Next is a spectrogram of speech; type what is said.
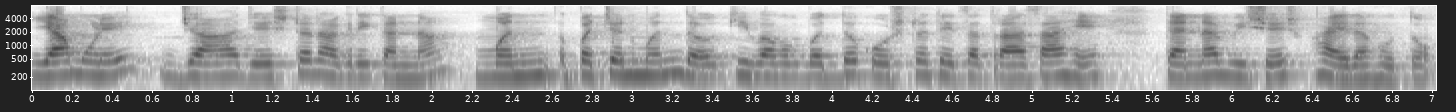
यामुळे ज्या ज्येष्ठ नागरिकांना मन पचनमंद किंवा मग बद्धकोष्ठतेचा त्रास आहे त्यांना विशेष फायदा होतो.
